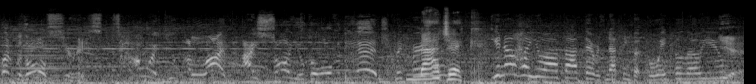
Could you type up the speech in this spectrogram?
But with all seriousness, how are you alive? I saw you go over the edge. Quick version? Magic. You know how you all thought there was nothing but void below you? Yes.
